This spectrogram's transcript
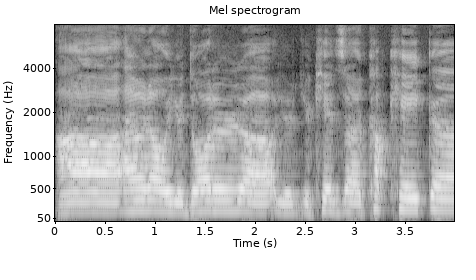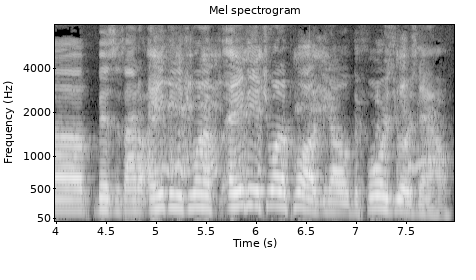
Uh, I don't know your daughter, uh, your your kid's uh, cupcake uh, business. I don't know anything that you want to anything that you want to plug. You know, the floor is yours now.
